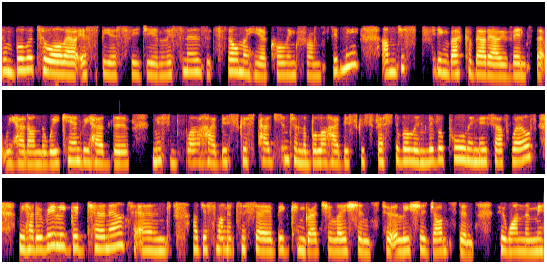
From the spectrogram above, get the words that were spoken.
Tumbula to all our SBS Fijian listeners. It's Thelma here calling from Sydney. I'm just feeding back about our events that we had on the weekend. We had the Miss Bula Hibiscus pageant and the Bula Hibiscus Festival in Liverpool in New South Wales. We had a really good turnout and I just wanted to say a big congratulations to Alicia Johnston who won the Miss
